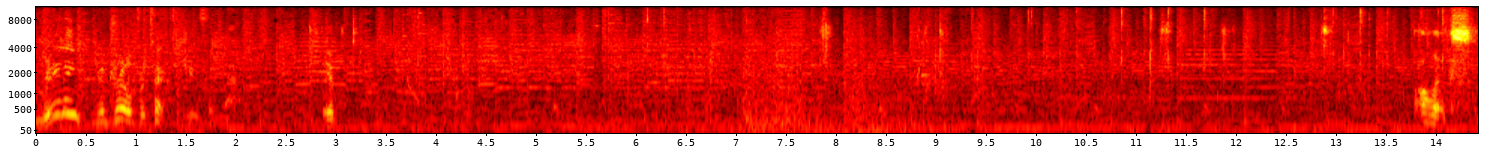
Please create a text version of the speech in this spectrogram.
Really? Your drill protected you from that? Yep. Bollocks.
